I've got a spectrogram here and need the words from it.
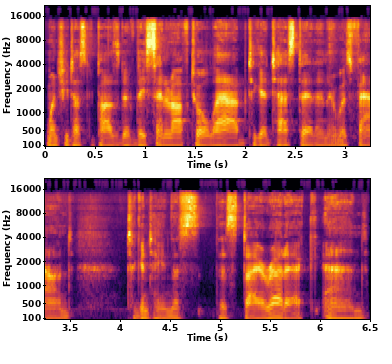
when she tested positive, they sent it off to a lab to get tested, and it was found to contain this this diuretic. And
